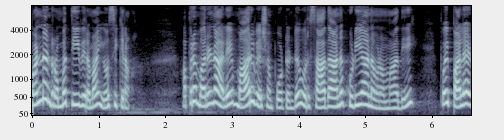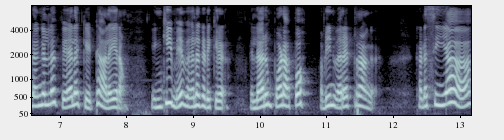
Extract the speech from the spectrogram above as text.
மன்னன் ரொம்ப தீவிரமாக யோசிக்கிறான். அப்புறம் மறுநாளே மாறு வேஷம் போட்டுண்டு ஒரு சாதாரண குடியானவன மாதிரி போய் பல இடங்களில் வேலை கேட்டு அலையிறான். எங்கேயுமே வேலை கிடைக்கிற எல்லாரும் போடாப்போ அப்படின்னு விரட்டுறாங்க. கடைசியாக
